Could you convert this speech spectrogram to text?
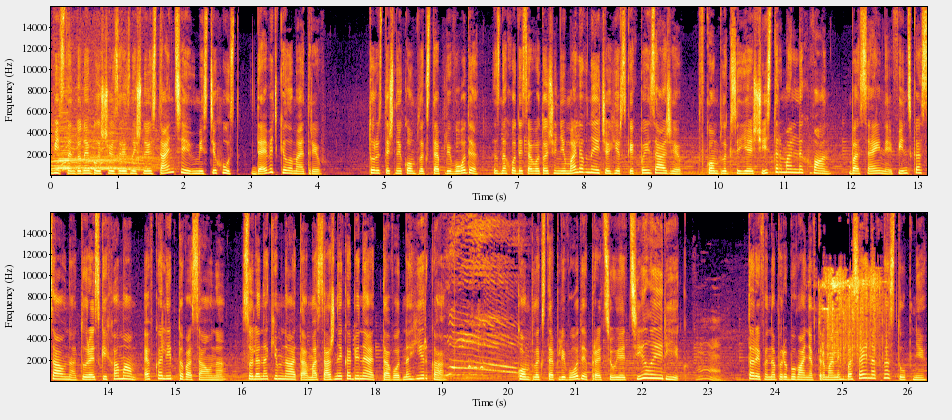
Відстань до найближчої залізничної станції в місті Хуст 9 кілометрів. Туристичний комплекс Теплі води знаходиться в оточенні мальовничих гірських пейзажів. В комплексі є шість термальних ванн, басейни, фінська сауна, турецький хамам, евкаліптова сауна, соляна кімната, масажний кабінет та водна гірка. Комплекс Теплі води працює цілий рік. Тарифи на перебування в термальних басейнах наступні.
